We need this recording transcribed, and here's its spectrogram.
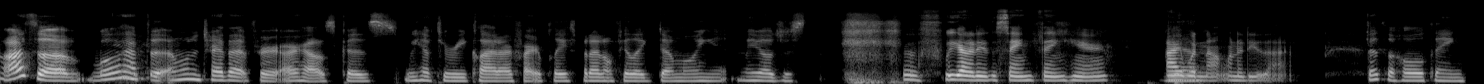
Awesome. We'll have to I want to try that for our house because we have to reclad our fireplace, but I don't feel like demoing it. Maybe I'll just Oof, we got to do the same thing here. I would not want to do that. That's a whole thing.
